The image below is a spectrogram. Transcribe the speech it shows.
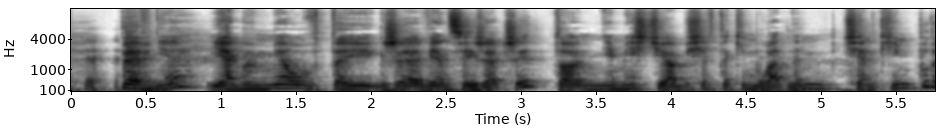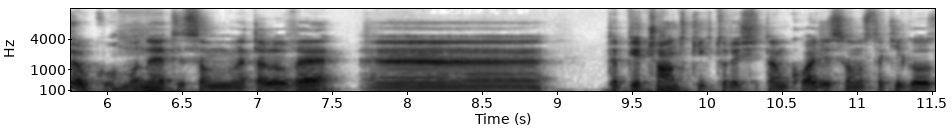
pewnie, jakbym miał w tej grze więcej rzeczy, to nie mieściłaby się w takim ładnym, cienkim pudełku. Monety są metalowe. Eee, te pieczątki, które się tam kładzie, są z takiego, e,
